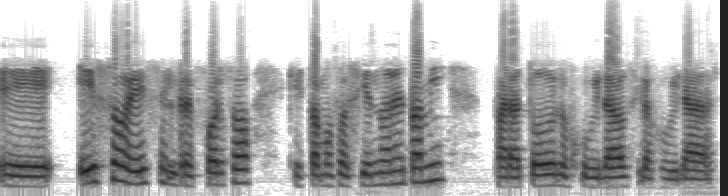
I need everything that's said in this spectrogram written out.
Eh, eso es el refuerzo que estamos haciendo en el PAMI para todos los jubilados y las jubiladas.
